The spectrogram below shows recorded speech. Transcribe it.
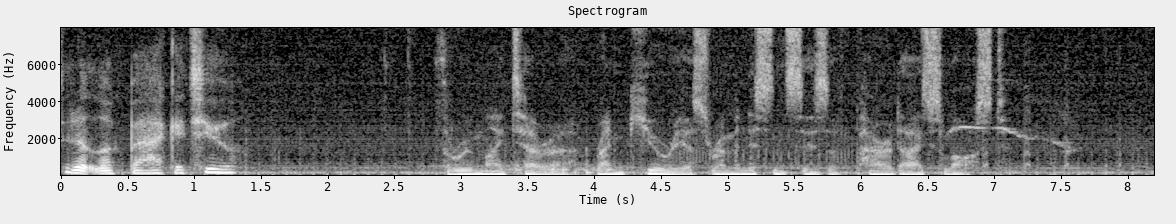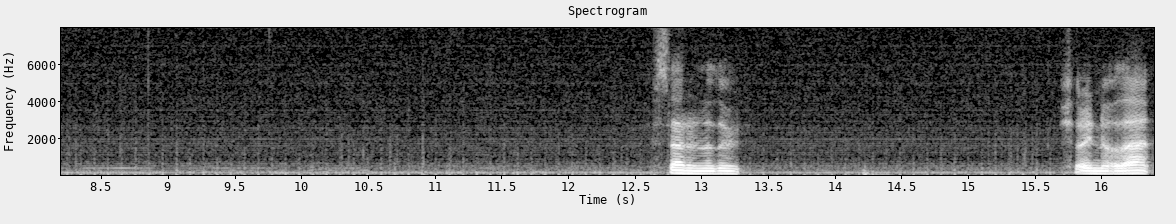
Did it look back at you? Through my terror ran curious reminiscences of Paradise Lost. Is that another? Should I know that?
